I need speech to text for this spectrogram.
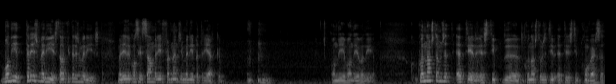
Bom dia, três Marias. Estão aqui três Marias. Maria da Conceição, Maria Fernandes e Maria Patriarca. Bom dia, bom dia, bom dia. Quando nós estamos a, ter este tipo de, quando nós estamos a ter, este tipo de conversa,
